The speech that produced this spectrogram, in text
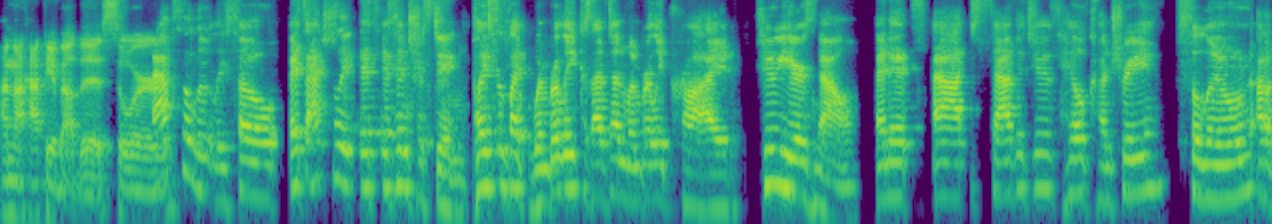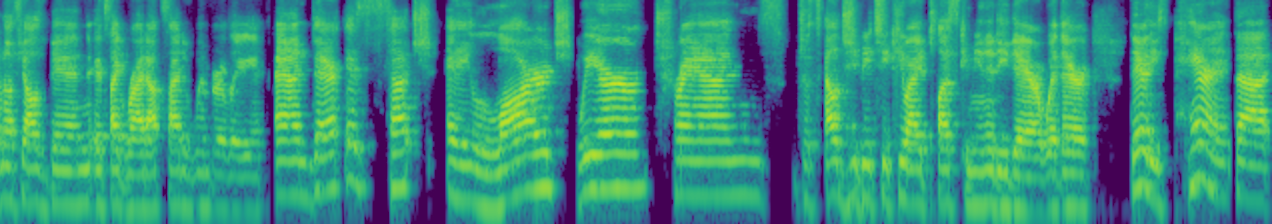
I'm not happy about this or Absolutely. So it's actually it's it's interesting. Places like Wimberley because I've done Wimberley Pride two years now and it's at Savages Hill Country Saloon. I don't know if y'all have been. It's like right outside of Wimberley. And there is such a large queer, trans, just LGBTQI plus community there where they're there are these parents that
